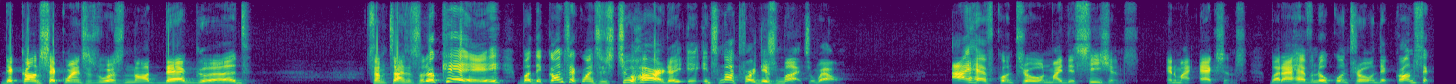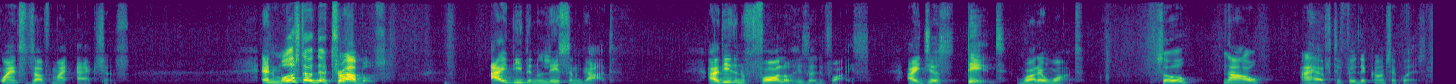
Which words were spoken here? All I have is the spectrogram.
the consequences was not that good Sometimes I said, okay, but the consequence is too hard. It's not for this much. Well, I have control on my decisions and my actions, but I have no control on the consequences of my actions. And most of the troubles, I didn't listen God. I didn't follow his advice. I just did what I want. So now I have to face the consequences.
